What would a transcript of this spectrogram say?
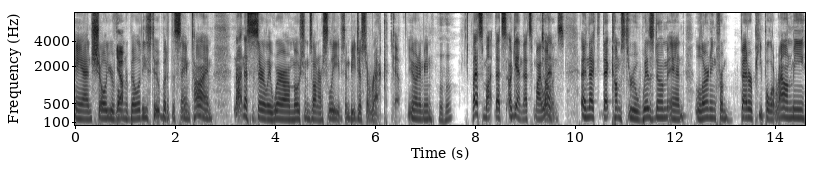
and show your Yep. vulnerabilities to, but at the same time, not necessarily wear our emotions on our sleeves and be just a wreck. Yeah. You know what I mean? Mm-hmm. That's my that's again that's my Totally. lens, and that that comes through wisdom and learning from better people around me,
